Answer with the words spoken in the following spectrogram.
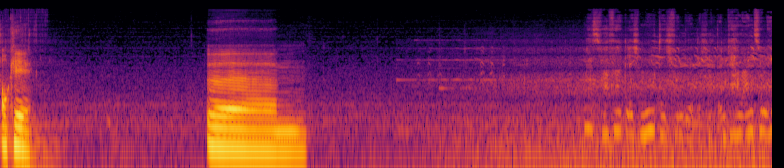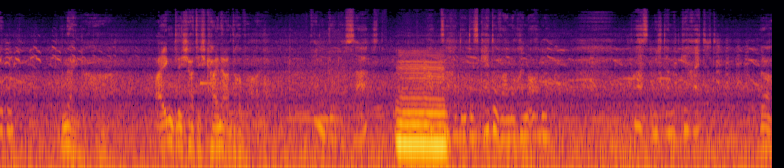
Okay. Ähm. Es war wirklich mutig von dir, dich mit dem Kerl anzulegen. Naja, eigentlich hatte ich keine andere Wahl. Wenn du das sagst. Mh, Hauptsache, die Diskette war noch in Ordnung. Du hast mich damit gerettet. Ja.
